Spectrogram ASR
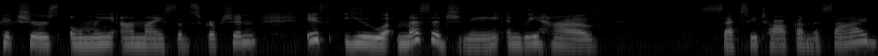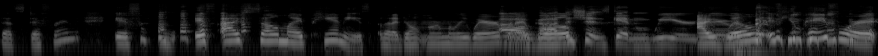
pictures only on my subscription. If you message me and we have sexy talk on the side, that's different. If if I sell my panties that I don't normally wear, but I oh god will this shit is getting weird I dude. will if you pay for it.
